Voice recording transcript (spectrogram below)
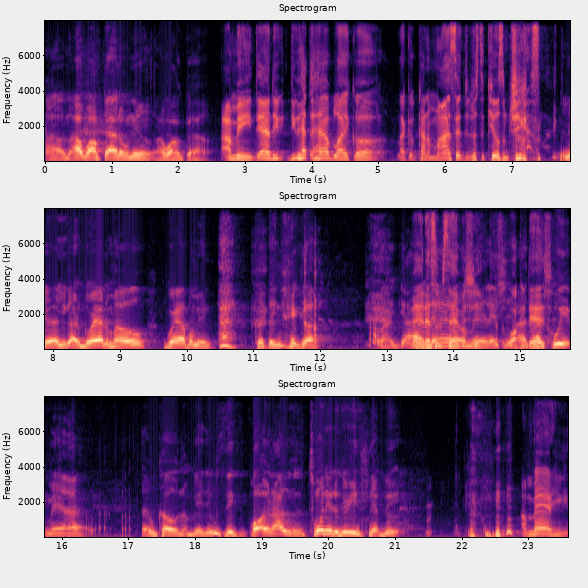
I don't know. I walked out on them. I walked out. I mean, damn, do you, do you have to have like uh like a kind of mindset to just to kill some chickens? Yeah, you got to grab them hoe, grab them and cut they neck off. I'm like, God Man, that's some savage man, shit. That That's shit, Walking I, Dead I quit, man. I, it was cold in the bitch. It was six, and I was 20 degrees in that bitch. I'm mad he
